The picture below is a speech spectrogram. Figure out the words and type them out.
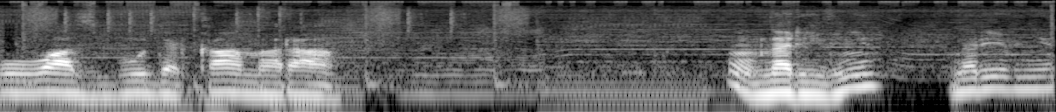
у вас буде камера ну, на рівні. На рівні.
